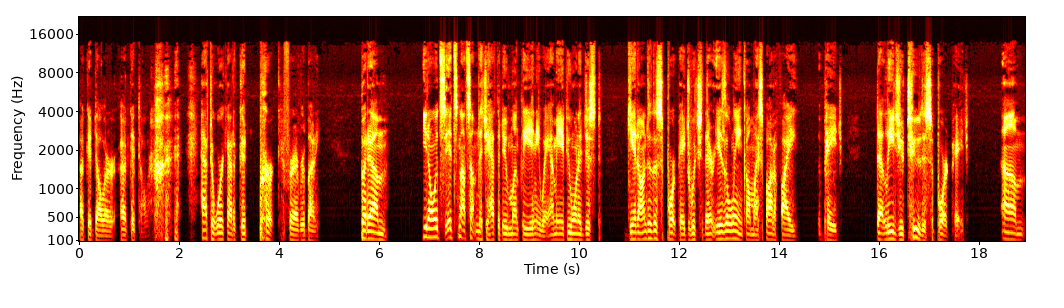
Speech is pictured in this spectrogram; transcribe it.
a good dollar, a good dollar. have to work out a good perk for everybody. But um, you know, it's it's not something that you have to do monthly anyway. I mean, if you want to just get onto the support page, which there is a link on my Spotify page that leads you to the support page. Um,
